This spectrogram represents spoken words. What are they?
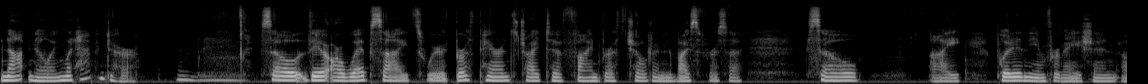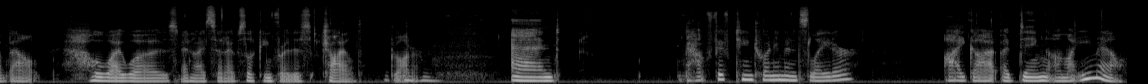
not knowing what happened to her. Mm-hmm. So there are websites where birth parents try to find birth children and vice versa. So I put in the information about who I was, and I said I was looking for this child, daughter. Mm-hmm. And about 15, 20 minutes later, I got a ding on my email.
